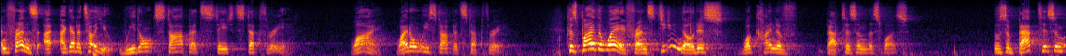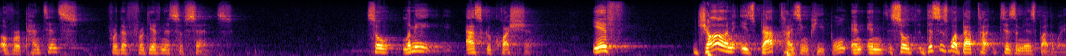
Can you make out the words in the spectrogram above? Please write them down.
And friends, I, I got to tell you, we don't stop at stage, step three. Why? Why don't we stop at step three? Because, by the way, friends, did you notice what kind of baptism this was? It was a baptism of repentance for the forgiveness of sins. So let me ask a question. If John is baptizing people, and, and so this is what baptism is, by the way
